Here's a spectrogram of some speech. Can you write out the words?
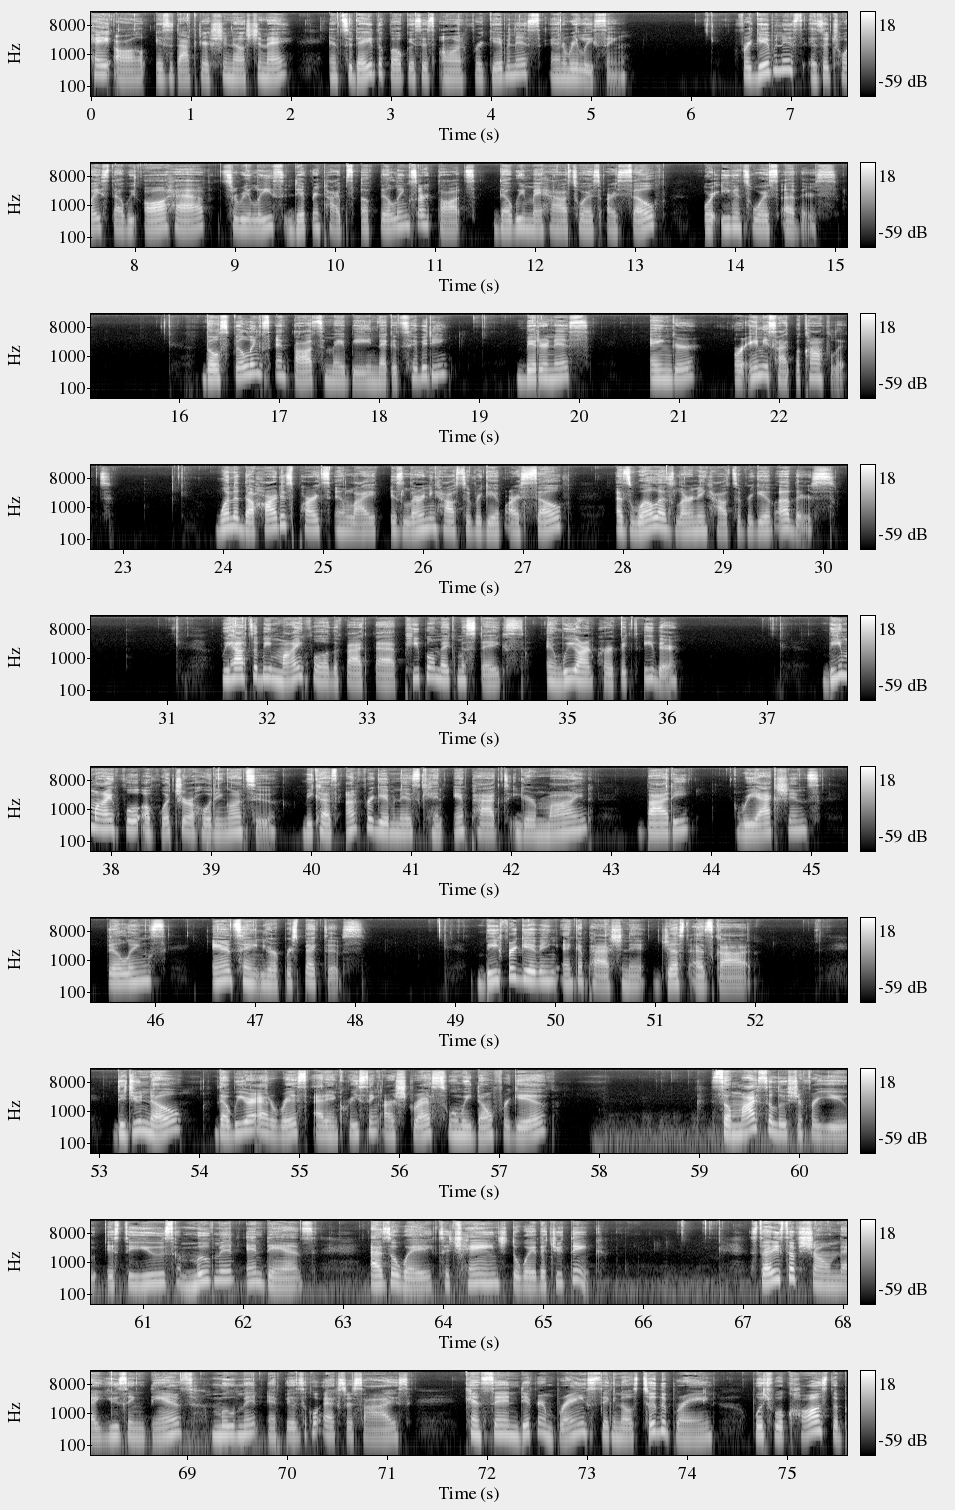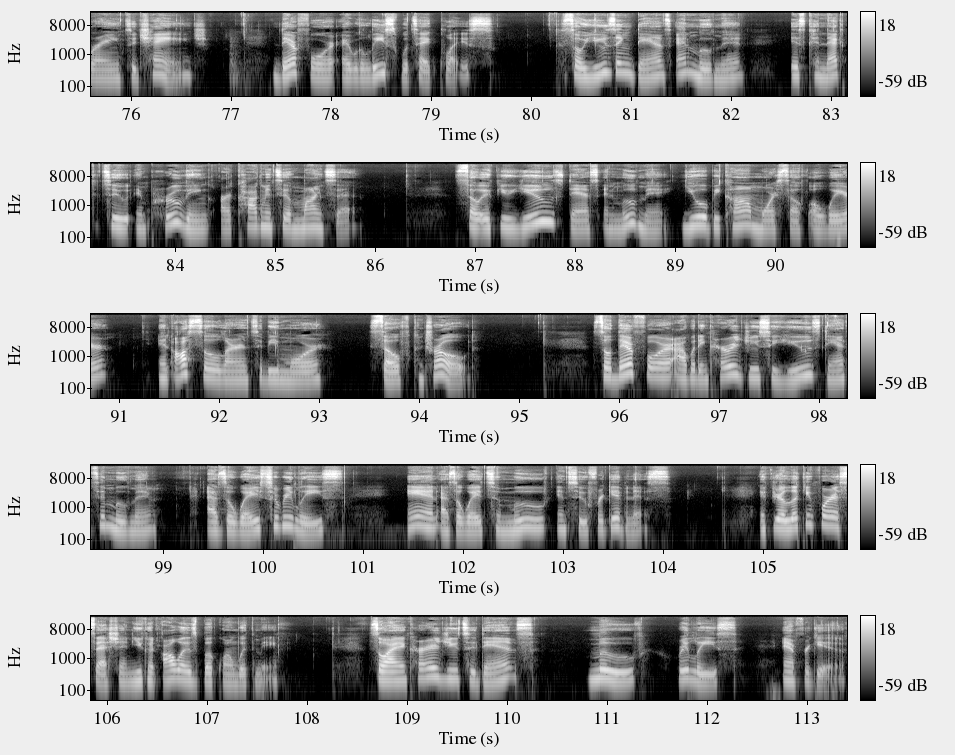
Hey all, it's Dr. Chanel Shanae, and today the focus is on forgiveness and releasing. Forgiveness is a choice that we all have to release different types of feelings or thoughts that we may have towards ourselves or even towards others. Those feelings and thoughts may be negativity, bitterness, anger, or any type of conflict. One of the hardest parts in life is learning how to forgive ourselves as well as learning how to forgive others. We have to be mindful of the fact that people make mistakes and we aren't perfect either. Be mindful of what you're holding on to because unforgiveness can impact your mind, body, reactions, feelings, and taint your perspectives. Be forgiving and compassionate just as God. Did you know that we are at risk at increasing our stress when we don't forgive? So, my solution for you is to use movement and dance as a way to change the way that you think. Studies have shown that using dance, movement, and physical exercise can send different brain signals to the brain, which will cause the brain to change. Therefore, a release will take place. So, using dance and movement is connected to improving our cognitive mindset. So, if you use dance and movement, you will become more self aware and also learn to be more self controlled. So, therefore, I would encourage you to use dance and movement as a way to release and as a way to move into forgiveness. If you're looking for a session, you can always book one with me. So, I encourage you to dance, move, release, and forgive.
